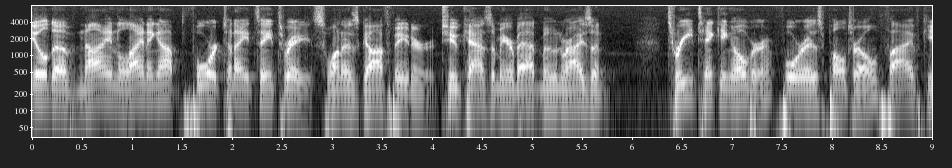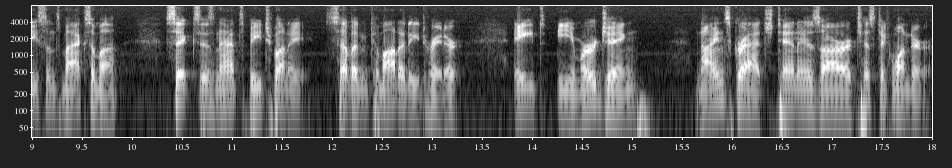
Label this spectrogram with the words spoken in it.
Field of nine lining up for tonight's eighth race. One is Goth Vader, two Casimir Bad Moon Rising, three taking over, four is Paltrow, five Keeson's Maxima, six is Nat's Beach Bunny, seven Commodity Trader, eight Emerging, nine Scratch, ten is our Artistic Wonder.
